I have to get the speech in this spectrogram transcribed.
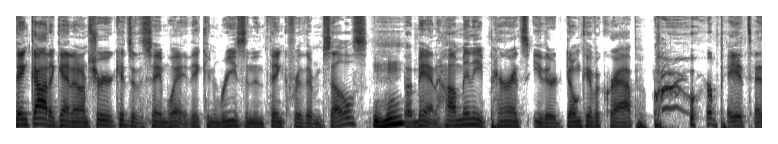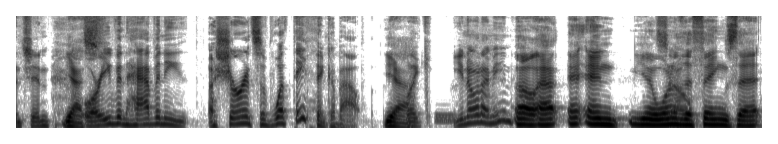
thank God again, and I'm sure your kids are the same way. They can reason and think for themselves. Mm-hmm. But man, how many parents either don't give a crap or pay attention, yes. or even have any assurance of what they think about? Yeah, like you know what I mean. Oh, uh, and, and, you know one so. of the things that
